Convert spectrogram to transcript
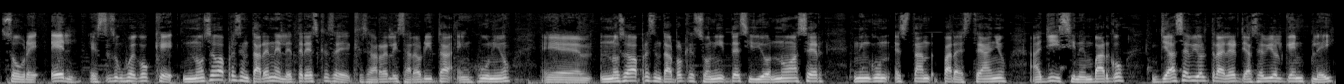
sobre él. Este es un juego que no se va a presentar en el E3 que se, que se va a realizar ahorita en junio. Eh, no se va a presentar porque Sony decidió no hacer ningún stand para este año allí. Sin embargo, ya se vio el tráiler, ya se vio el gameplay.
